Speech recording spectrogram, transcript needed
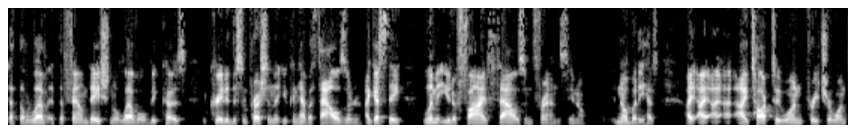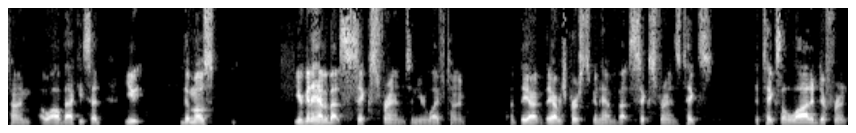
at the level at the foundational level because it created this impression that you can have a thousand. I guess they limit you to five thousand friends. You know, nobody has. I, I I I talked to one preacher one time a while back. He said you the most you're going to have about six friends in your lifetime. The the average person is going to have about six friends. It takes it takes a lot of different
